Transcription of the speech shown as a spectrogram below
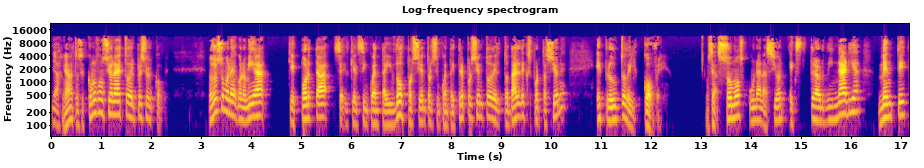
Ya. ¿ya? Entonces, ¿cómo funciona esto del precio del cobre? Nosotros somos una economía que exporta, que el 52%, el 53% del total de exportaciones es producto del cobre. O sea, somos una nación extraordinariamente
